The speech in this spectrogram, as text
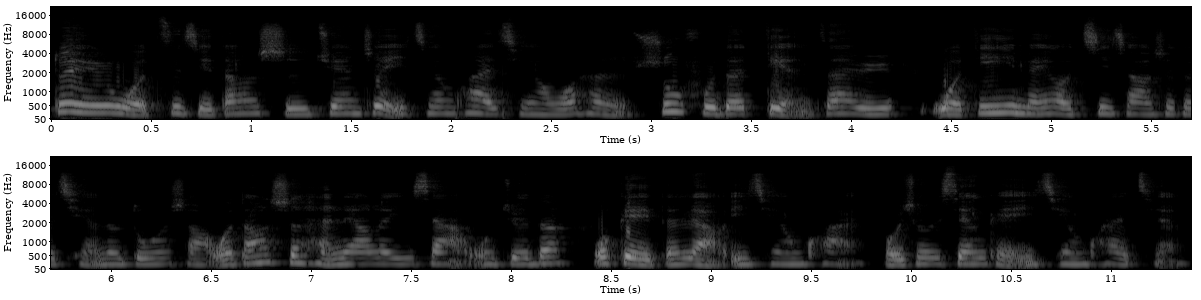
对于我自己当时捐这一千块钱，我很舒服的点在于，我第一没有计较这个钱的多少，我当时衡量了一下，我觉得我给得了一千块，我就先给一千块钱，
